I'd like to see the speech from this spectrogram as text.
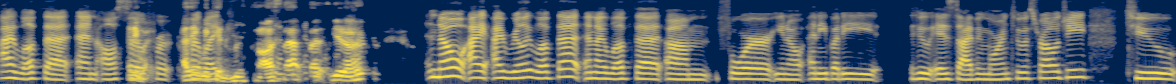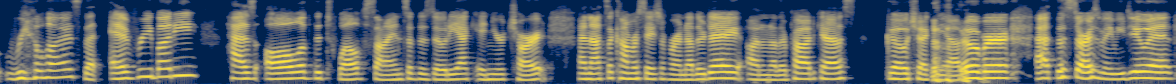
I love that. And also Anyway, for, I think for we like can move past that, but you know, No, I I really love that and I love that um for, you know, anybody who is diving more into astrology to realize that everybody has all of the 12 signs of the zodiac in your chart and that's a conversation for another day on another podcast. Go check me out over at the stars made me do it.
